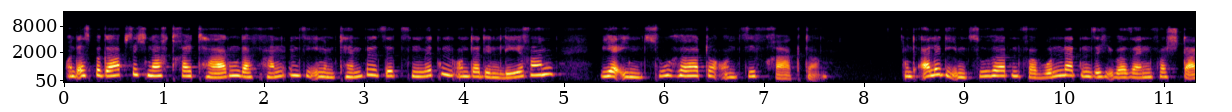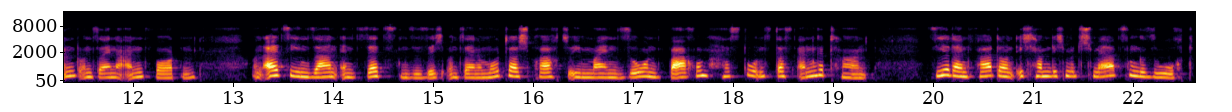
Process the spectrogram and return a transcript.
Und es begab sich nach drei Tagen, da fanden sie ihn im Tempel sitzen mitten unter den Lehrern, wie er ihnen zuhörte und sie fragte. Und alle, die ihm zuhörten, verwunderten sich über seinen Verstand und seine Antworten. Und als sie ihn sahen, entsetzten sie sich, und seine Mutter sprach zu ihm, Mein Sohn, warum hast du uns das angetan? Siehe, dein Vater und ich haben dich mit Schmerzen gesucht.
